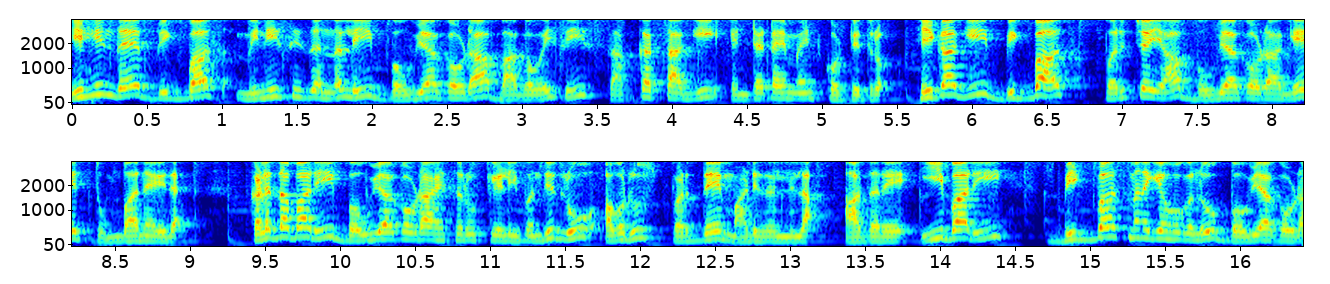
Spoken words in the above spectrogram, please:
ಈ ಹಿಂದೆ ಬಿಗ್ ಬಾಸ್ ಮಿನಿ ಸೀಸನ್ನಲ್ಲಿ ಭವ್ಯ ಗೌಡ ಭಾಗವಹಿಸಿ ಸಖತ್ತಾಗಿ ಎಂಟರ್ಟೈನ್ಮೆಂಟ್ ಕೊಟ್ಟಿದ್ರು. ಹೀಗಾಗಿ ಬಿಗ್ ಬಾಸ್ ಪರಿಚಯ ಭವ್ಯ ಗೌಡಗೆ ತುಂಬಾನೇ ಇದೆ. ಕಳೆದ ಬಾರಿ ಭವ್ಯಗೌಡ ಹೆಸರು ಕೇಳಿ ಬಂದಿದ್ರು ಅವರು ಸ್ಪರ್ಧೆ ಮಾಡಿರಲಿಲ್ಲ. ಆದರೆ ಈ ಬಾರಿ ಬಿಗ್ ಬಾಸ್ ಮನೆಗೆ ಹೋಗಲು ಭವ್ಯಗೌಡ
